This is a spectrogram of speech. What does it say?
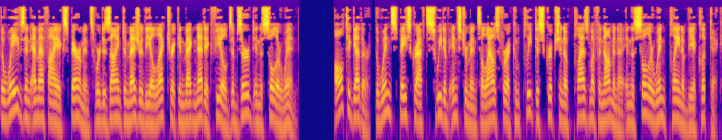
The WAVES and MFI experiments were designed to measure the electric and magnetic fields observed in the solar wind. Altogether, the WIND spacecraft's suite of instruments allows for a complete description of plasma phenomena in the solar wind plane of the ecliptic.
